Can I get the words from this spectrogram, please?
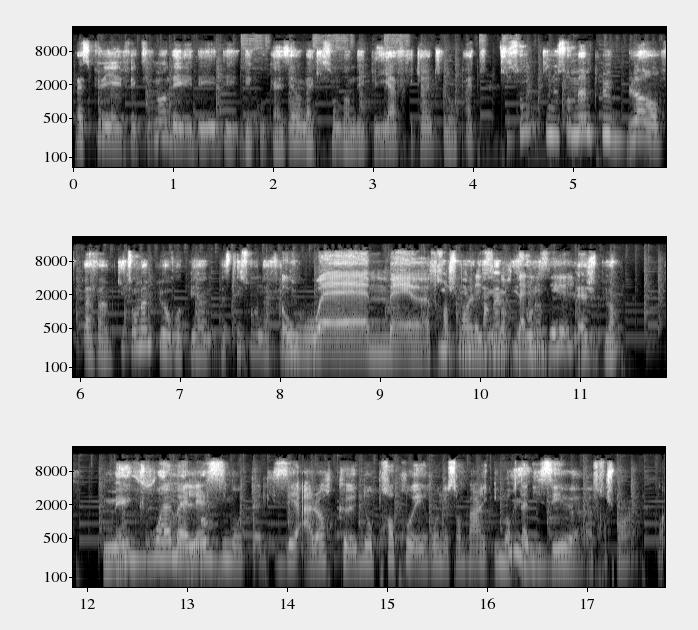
Parce qu'il y a effectivement des, des, des, des Caucasiens bah, qui sont dans des pays africains qui n'ont pas, qui, qui sont, qui ne sont même plus blancs, enfin, qui sont même plus européens, parce qu'ils sont en Afrique. Ouais, mais euh, franchement, Ils les ils immortaliser. privilège blanc. Mais Ouais, mais les immortaliser alors que nos propres héros ne sont pas immortalisés, euh, franchement, ouais.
